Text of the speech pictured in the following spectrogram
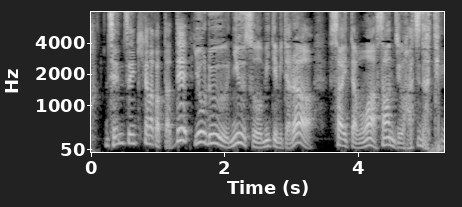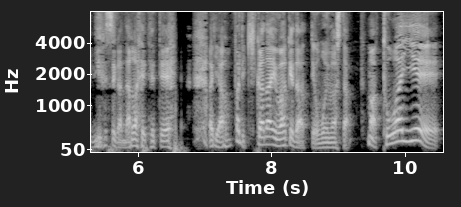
全然効かなかった。で、夜ニュースを見てみたら、埼玉は38だっていうニュースが流れてて、やっぱり効かないわけだって思いました。まあ、とはいえ、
